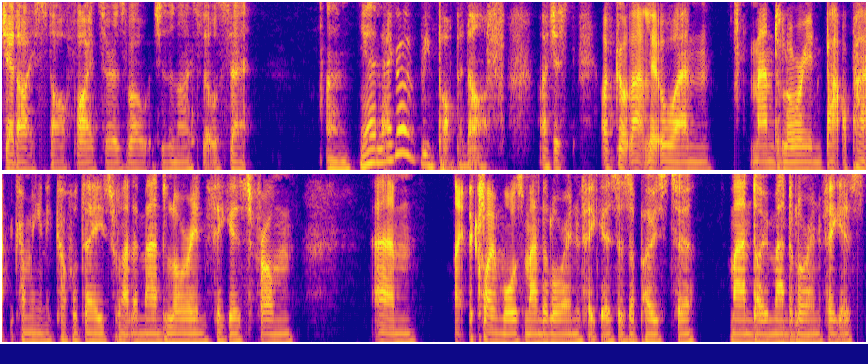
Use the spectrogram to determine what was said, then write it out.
Jedi Starfighter as well, which is a nice little set. Um, yeah, Lego have been popping off. I just I've got that little um, Mandalorian battle pack coming in a couple of days for like the Mandalorian figures from um, like the Clone Wars Mandalorian figures as opposed to Mando Mandalorian figures.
